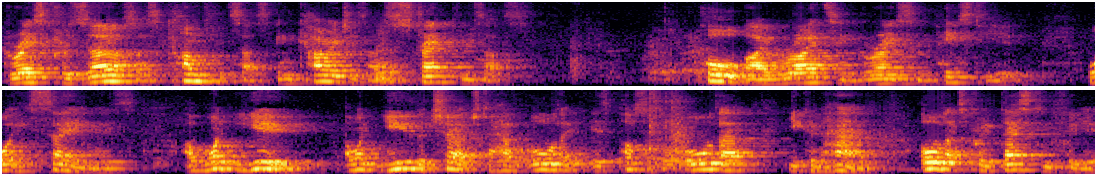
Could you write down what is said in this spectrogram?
Grace preserves us, comforts us, encourages us, strengthens us. Paul, by writing grace and peace to you, what he's saying is, I want you, I want you, the church, to have all that is possible, all that you can have, all that's predestined for you.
